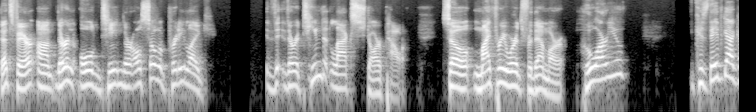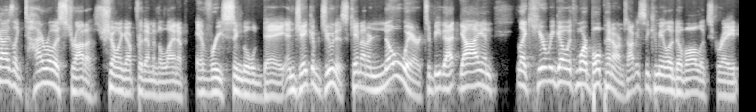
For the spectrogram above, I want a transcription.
that's fair. Um, they're an old team. They're also a pretty like th- they're a team that lacks star power. So my three words for them are who are you? Because they've got guys like Thairo Estrada showing up for them in the lineup every single day. And Jakob Junis came out of nowhere to be that guy. And like, here we go with more bullpen arms. Obviously, Camilo Doval looks great.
